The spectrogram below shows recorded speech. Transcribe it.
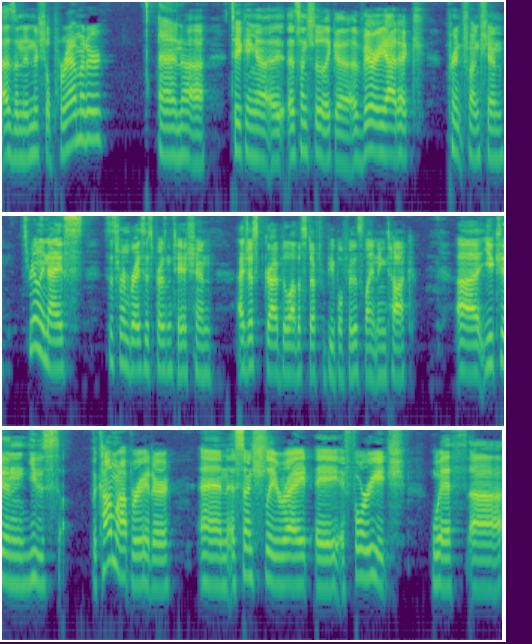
as an initial parameter and uh, taking a, essentially like a, a, variadic print function. It's really nice. This is from Bryce's presentation. I just grabbed a lot of stuff for people for this lightning talk. Uh, you can use the comma operator and essentially write a, a for each with uh,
